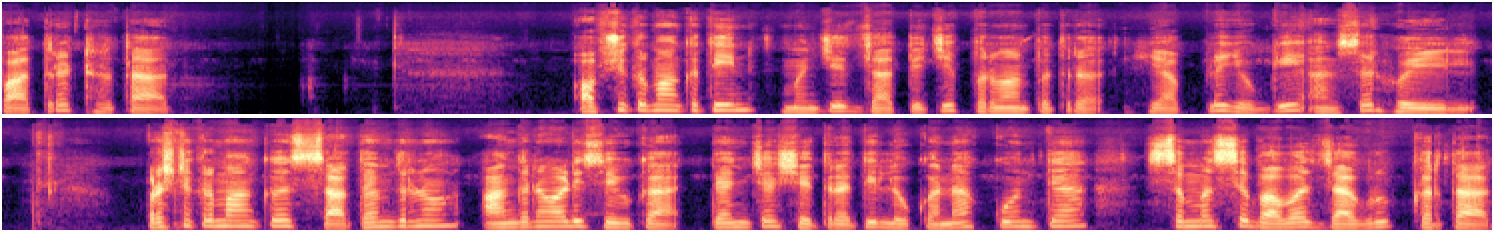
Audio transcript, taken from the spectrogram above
पात्र ठरतात? ऑप्शन क्रमांक तीन म्हणजे जातीचे प्रमाणपत्र. हे आपले योग्य आन्सर होईल. प्रश्न क्रमांक सातवा मित्रांनो अंगणवाडी सेविका त्यांच्या क्षेत्रातील लोकांना कोणत्या समस्येबाबत जागरूक करतात?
